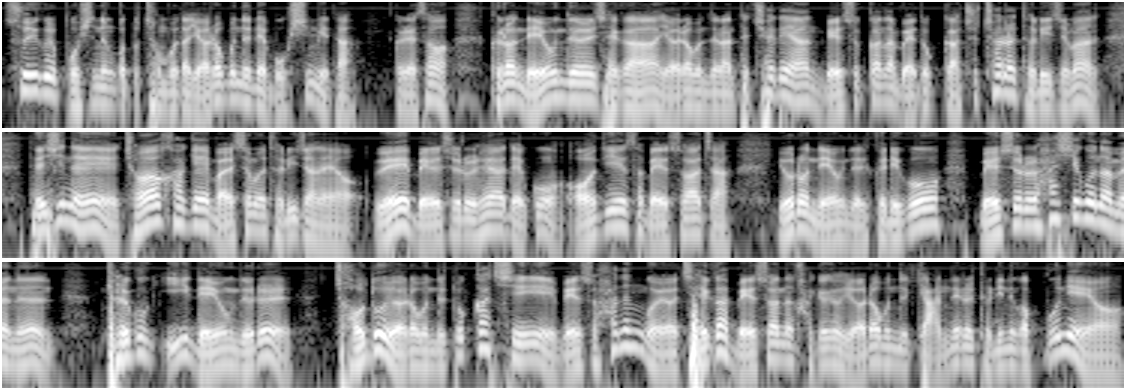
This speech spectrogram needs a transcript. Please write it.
수익을 보시는 것도 전부 다 여러분들의 몫입니다. 그래서 그런 내용들 제가 여러분들한테 최대한 매수가나 매도가 추천을 드리지만 대신에 정확하게 말씀을 드리잖아요. 왜 매수를 해야 되고 어디에서 매수하자 이런 내용들 그리고 매수를 하시고 나면은 결국 이 내용들을 저도 여러분들 똑같이 매수하는 거예요. 제가 매수하는 가격을 여러분들께 안내를 드리는 것 뿐이에요.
